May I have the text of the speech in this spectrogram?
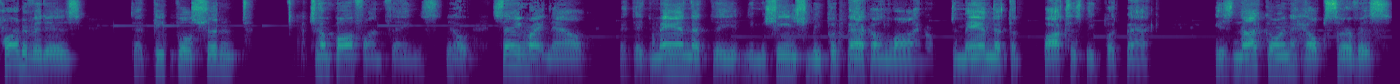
Part of it is that people shouldn't jump off on things. You know, saying right now, that they demand that the, the machines should be put back online or demand that the boxes be put back is not going to help service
